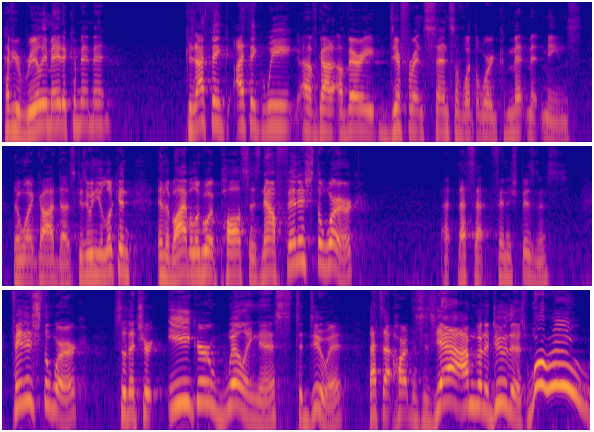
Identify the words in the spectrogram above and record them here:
Have you really made a commitment? Because I think, I think we have got a very different sense of what the word commitment means than what God does. Because when you look in, in the Bible, look at what Paul says. Now finish the work. That, that's that finished business. Finish the work so that your eager willingness to do it, that's that heart that says, Yeah, I'm going to do this. Woohoo!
